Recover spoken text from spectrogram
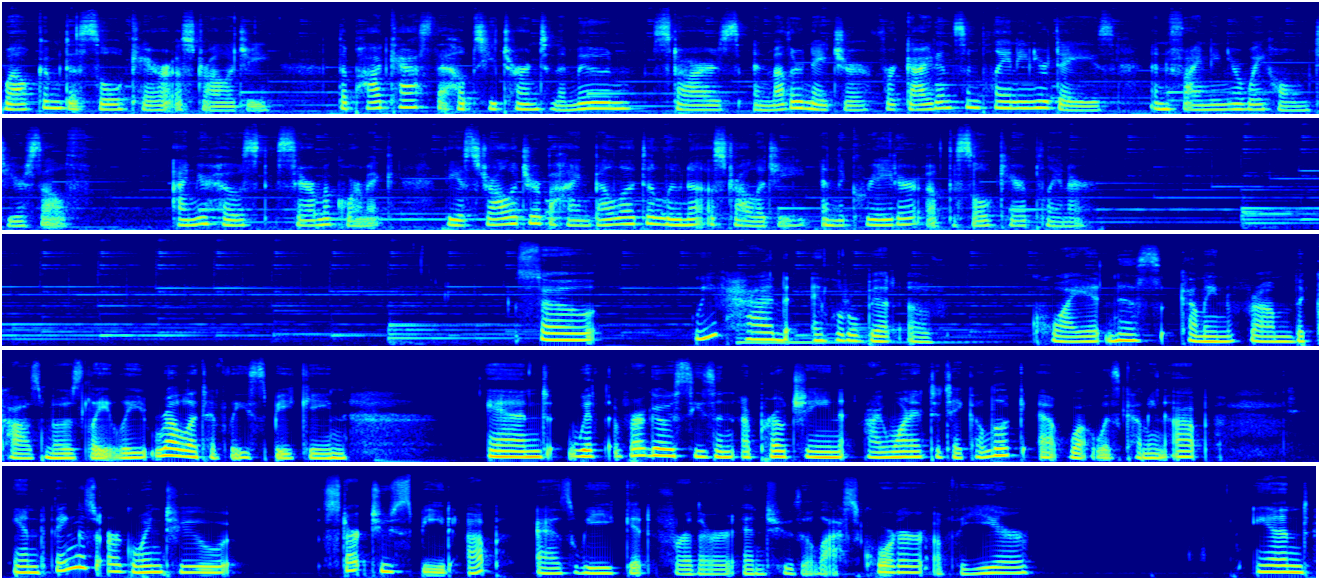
Welcome to Soul Care Astrology, the podcast that helps you turn to the moon, stars, and Mother Nature for guidance in planning your days and finding your way home to yourself. I'm your host, Sarah McCormick, the astrologer behind Bella de Luna Astrology and the creator of the Soul Care Planner. So, we've had a little bit of quietness coming from the cosmos lately, relatively speaking. And with Virgo season approaching, I wanted to take a look at what was coming up. And things are going to start to speed up as we get further into the last quarter of the year. And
